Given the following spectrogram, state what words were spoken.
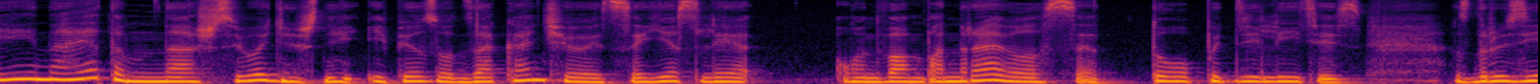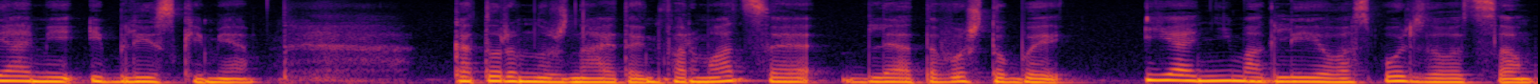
И на этом наш сегодняшний эпизод заканчивается. Если он вам понравился, то поделитесь с друзьями и близкими, которым нужна эта информация для того, чтобы и они могли воспользоваться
